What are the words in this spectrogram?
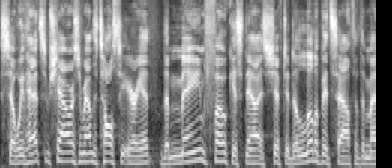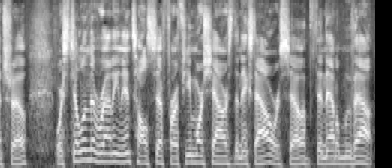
So we've had some showers around the Tulsa area. The main focus now has shifted a little bit south of the metro. We're still in the running in Tulsa for a few more showers the next hour or so, then that'll move out.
